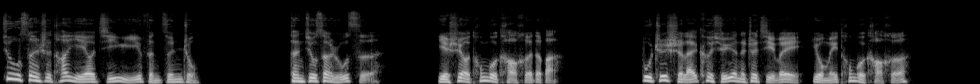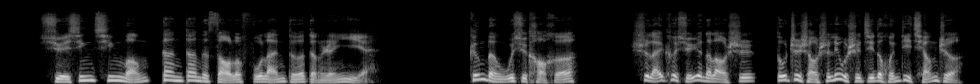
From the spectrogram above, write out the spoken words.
就算是他也要给予一份尊重。但就算如此，也是要通过考核的吧？不知史莱克学院的这几位有没通过考核？血腥亲王淡淡的扫了弗兰德等人一眼，根本无需考核。史莱克学院的老师都至少是六十级的魂帝强者，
